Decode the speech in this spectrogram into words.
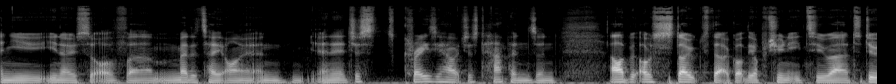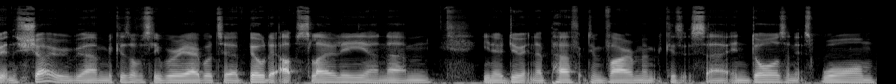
and you you know sort of um, meditate on it and and it just crazy how it just happens. And I was stoked that I got the opportunity to uh, to do it in the show um, because obviously we were able to build it up slowly and um, you know do it in a perfect environment because it's uh, indoors and it's warm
